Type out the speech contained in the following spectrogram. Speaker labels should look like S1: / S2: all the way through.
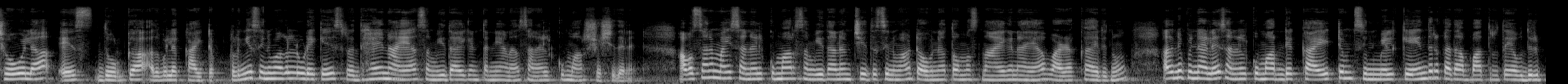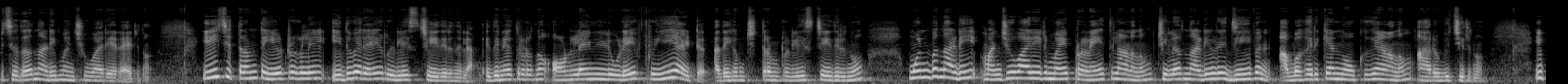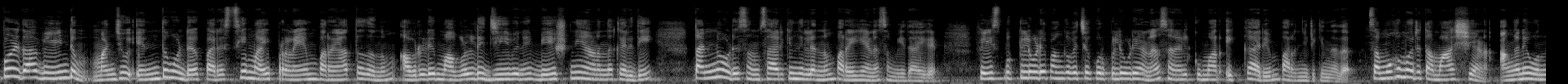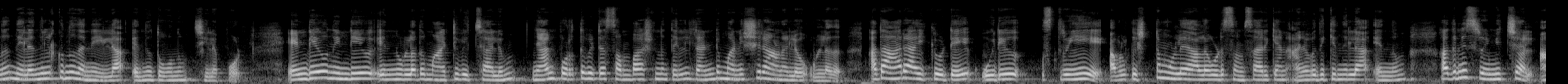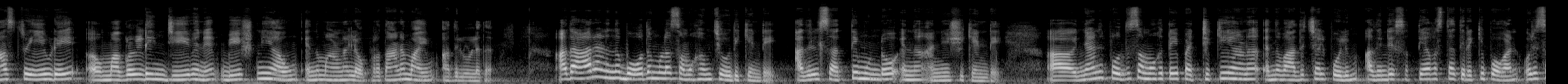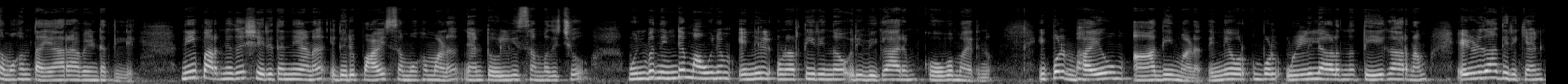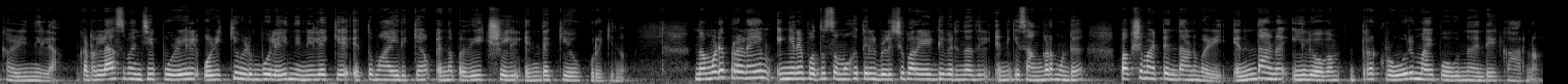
S1: ചോല S Durga അതുപോലെ കയറ്റം തുടങ്ങിയ സിനിമകളിലൂടെയൊക്കെ ശ്രദ്ധേയനായ സംവിധായകൻ തന്നെയാണ് സനൽകുമാർ ശശിധരൻ. അവസാനമായി സനൽകുമാർ സംവിധാനം ചെയ്ത സിനിമ ടോവിന തോമസ് നായകനായ വഴക്കായിരുന്നു. അതിന് പിന്നാലെ സനൽകുമാറിന്റെ കയറ്റം സിനിമയിൽ കേന്ദ്ര കഥാപാത്രത്തെ അവതരിപ്പിച്ചത് നടി മഞ്ജു വാര്യരായിരുന്നു. ഈ ചിത്രം തിയേറ്ററുകളിൽ ഇതുവരെ റിലീസ് ചെയ്തിരുന്നില്ല. ഇതിനെ തുടർന്ന് ഓൺലൈനിലൂടെ ഫ്രീ ആയിട്ട് അദ്ദേഹം ചിത്രം റിലീസ് ചെയ്തിരുന്നു. മുൻപ് നടി മഞ്ജു വാര്യരുമായി പ്രണയത്തിലാണെന്നും ചിലർ നടിയുടെ ജീവൻ അപഹരിക്കാൻ നോക്കുകയാണെന്നും ആരോപിച്ചിരുന്നു ഇപ്പോഴിതാ വീണ്ടും മഞ്ജു എന്തുകൊണ്ട് പരസ്യമായി പ്രണയം പറയാത്തതെന്നും അവരുടെ മകളുടെ ജീവന് ഭീഷണിയാണെന്ന് കരുതി തന്നോട് സംസാരിക്കുന്നില്ലെന്നും പറയുകയാണ് സംവിധായകൻ. ഫേസ്ബുക്കിലൂടെ പങ്കുവച്ച കുറിപ്പിലൂടെയാണ് സനൽകുമാർ ഇക്കാര്യം പറഞ്ഞിരിക്കുന്നത്. സമൂഹം ഒരു തമാശയാണ്. അങ്ങനെ ഒന്ന് നിലനിൽക്കുന്നു തന്നെയില്ല എന്ന് തോന്നും ചിലപ്പോൾ. എന്റെയോ നിന്റെയോ എന്നുള്ളത് മാറ്റിവെച്ചാലും ഞാൻ പുറത്തുവിട്ട സംഭാഷണത്തിൽ രണ്ട് മനുഷ്യരാണല്ലോ ഉള്ളത്. അതാരായിക്കോട്ടെ ഒരു സ്ത്രീയെ അവൾക്ക് ഇഷ്ടമുള്ള ആളോട് സംസാരിക്കാൻ അനുവദിക്കുന്നില്ല എന്നും അതിന് ശ്രമിച്ചാൽ ആ സ്ത്രീയുടെ മകളുടെയും ജീവന് ഭീഷണിയാവും എന്നുമാണല്ലോ പ്രധാനമായും അതിലുള്ളത്. അതാരാണെന്ന് ബോധമുള്ള സമൂഹം ചോദിക്കണ്ടേ? അതിൽ സത്യമുണ്ടോ എന്ന് അന്വേഷിക്കണ്ടേ? ഞാൻ പൊതുസമൂഹത്തെ പറ്റിക്കുകയാണ് എന്ന് വാദിച്ചാൽ പോലും അതിന്റെ സത്യാവസ്ഥ തിരക്കി പോകാൻ ഒരു സമൂഹം തയ്യാറാവേണ്ടതില്ലേ? നീ പറഞ്ഞത് ശരി തന്നെയാണ്. ഇതൊരു പാഴ് സമൂഹമാണ്. ഞാൻ തോൽവി സമ്മതിച്ചു. മുൻപ് നിന്റെ മൗനം എന്നിൽ ഉണർത്തിയിരുന്ന ഒരു വികാരം കോപമായിരുന്നു. ഇപ്പോൾ ഭയവും ആദ്യമാണ്. നിന്നെ ഓർക്കുമ്പോൾ ഉള്ളിലാളുന്ന തീ കാരണം എഴുതാതിരിക്കാൻ കഴിയുന്നില്ല. കടലാസ് വഞ്ചി പുഴയിൽ ഒഴുക്കി വിടുമ്പോലെ നിന്നിലേക്ക് എത്തുമായിരിക്കാം എന്ന പ്രതീക്ഷയിൽ എന്തൊക്കെയോ കുറിക്കുന്നു. നമ്മുടെ പ്രണയം ഇങ്ങനെ പൊതുസമൂഹത്തിൽ വിളിച്ചു പറയേണ്ടി വരുന്നതിൽ എനിക്ക് സങ്കടമുണ്ട്. പക്ഷെ മറ്റെന്താണ് വഴി? എന്താണ് ഈ ലോകം ഇത്ര ക്രൂരമായി പോകുന്നതിന്റെ കാരണം?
